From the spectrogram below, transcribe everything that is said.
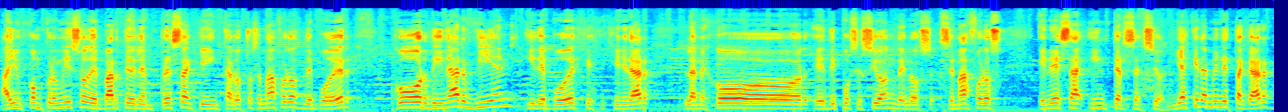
hay un compromiso de parte de la empresa que instaló estos semáforos de poder coordinar bien y de poder generar la mejor eh, disposición de los semáforos en esa intersección. Y hay que también destacar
